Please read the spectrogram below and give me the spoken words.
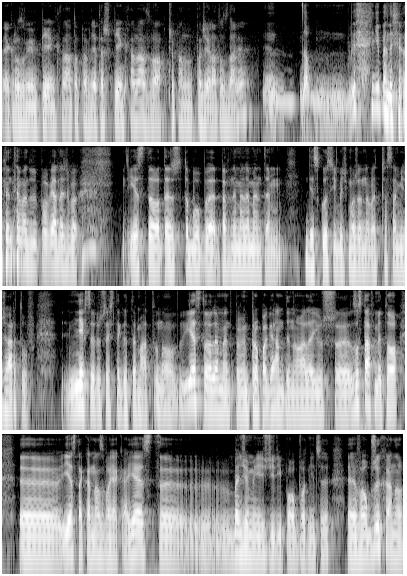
jak rozumiem piękna, to pewnie też piękna nazwa. Czy pan podziela to zdanie? No, nie będę się na ten temat wypowiadać, bo jest to też, to było pe- pewnym elementem dyskusji, być może nawet czasami żartów. Nie chcę ruszać tego tematu. No, jest to element pewien propagandy, no ale już e, zostawmy to. E, Jest taka nazwa, jaka jest. E, Będziemy jeździli po obwodnicy Wałbrzycha, no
